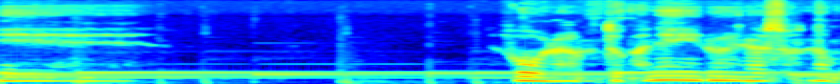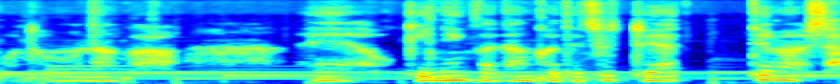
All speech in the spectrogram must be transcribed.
えー、フォーラムとかね、いろいろそんなこともなんか、えー、発起人かなんかでずっとやってました。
